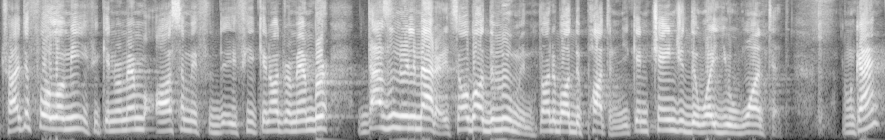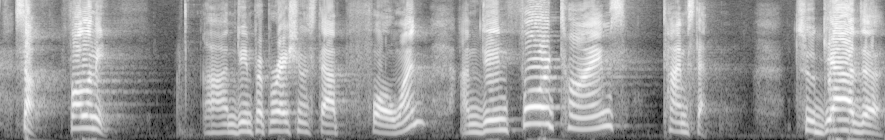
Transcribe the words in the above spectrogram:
Try to follow me. If you can remember, awesome. If, if you cannot remember, doesn't really matter. It's all about the movement, not about the pattern. You can change it the way you want it. Okay, so follow me. I'm doing preparation step 4-1. I'm doing four times time step. Together,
